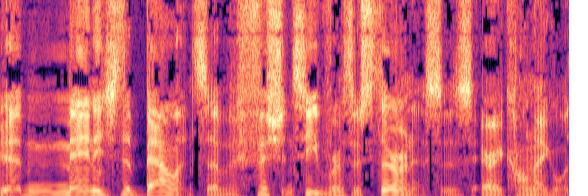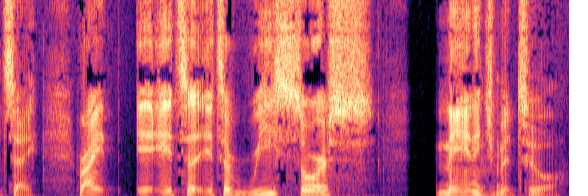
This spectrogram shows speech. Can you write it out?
uh, manage the balance of efficiency versus thoroughness, as Erik Hollnagel would say. Right? It's a it's a resource management tool,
